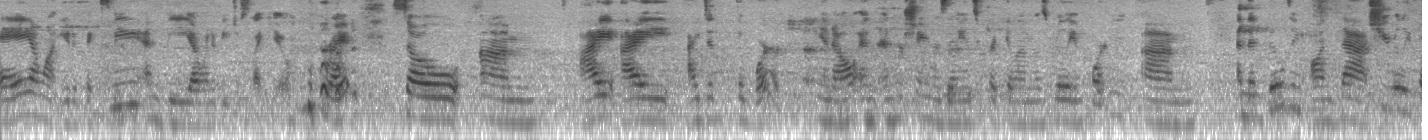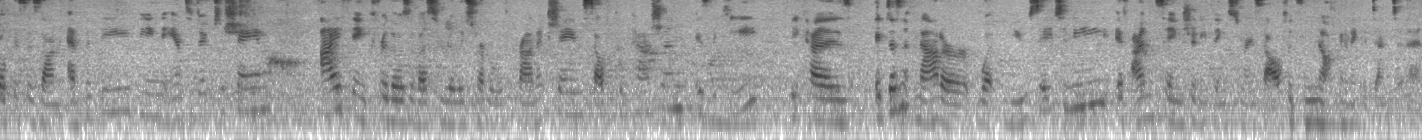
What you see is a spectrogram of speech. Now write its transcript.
A, I want you to fix me, and B, I want to be just like you, right? so um, I, I, I did the work, you know, and, and her shame resilience curriculum was really important. Um, and then building on that, she really focuses on empathy being the antidote to shame. I think for those of us who really struggle with chronic shame, self compassion is the key because it doesn't matter what you say to me. If I'm saying shitty things to myself, it's not going to make a dent in it.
